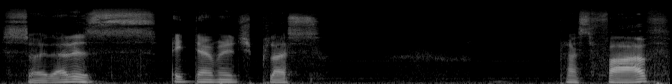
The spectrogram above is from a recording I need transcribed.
So that is 8 damage plus plus 5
